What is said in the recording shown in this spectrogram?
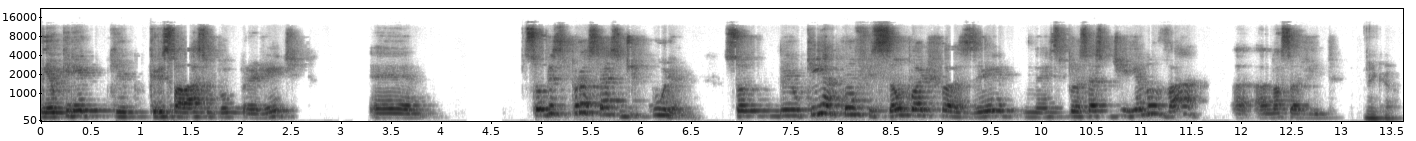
Eu queria que o Cris falasse um pouco para a gente é, sobre esse processo de cura, sobre o que a confissão pode fazer nesse processo de renovar a, a nossa vida. Legal.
